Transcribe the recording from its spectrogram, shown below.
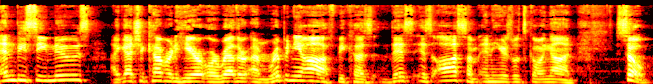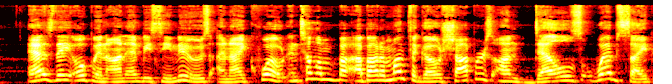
NBC News, I got you covered here, or rather, I'm ripping you off because this is awesome, and here's what's going on. So, as they open on NBC News, and I quote, until about a month ago, shoppers on Dell's website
